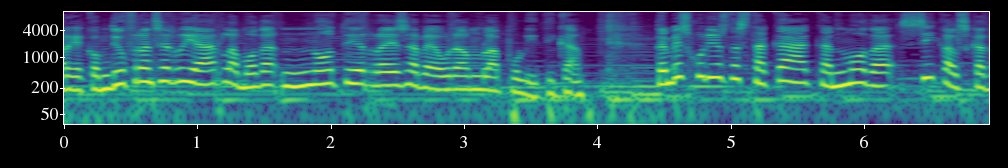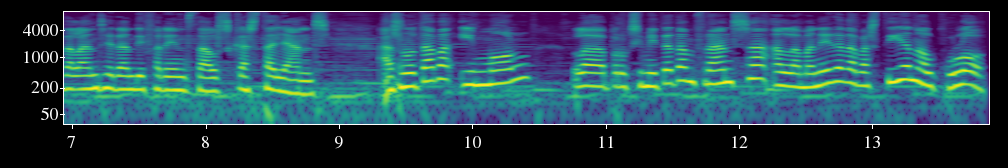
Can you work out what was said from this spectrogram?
perquè, com diu Francesc Riart, la moda no té res a veure amb la política. També és curiós destacar que en moda sí que els catalans eren diferents dels castellans. Es notava i molt la proximitat amb França en la manera de vestir en el color,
